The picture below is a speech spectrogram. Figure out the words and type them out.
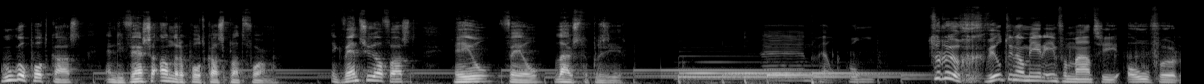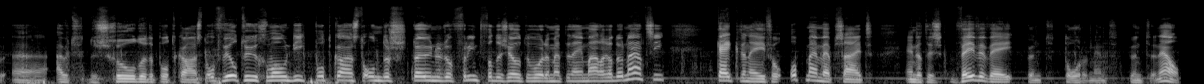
Google Podcast en diverse andere podcastplatformen. Ik wens u alvast heel veel luisterplezier. En welkom terug. Wilt u nou meer informatie over uh, Uit de Schulden, de podcast? Of wilt u gewoon die podcast ondersteunen door vriend van de show te worden met een eenmalige donatie? Kijk dan even op mijn website en dat is www.torenent.nl.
